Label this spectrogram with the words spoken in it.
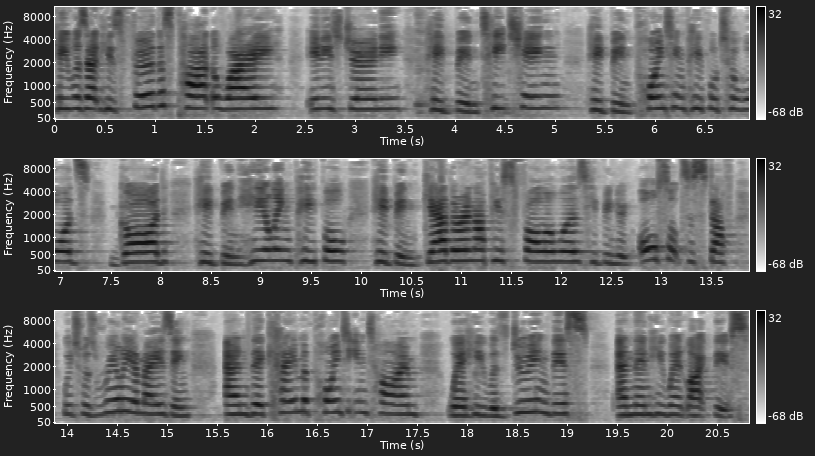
He was at his furthest part away in his journey. He'd been teaching, He'd been pointing people towards God. He'd been healing people. He'd been gathering up his followers. He'd been doing all sorts of stuff, which was really amazing. And there came a point in time where he was doing this, and then he went like this.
